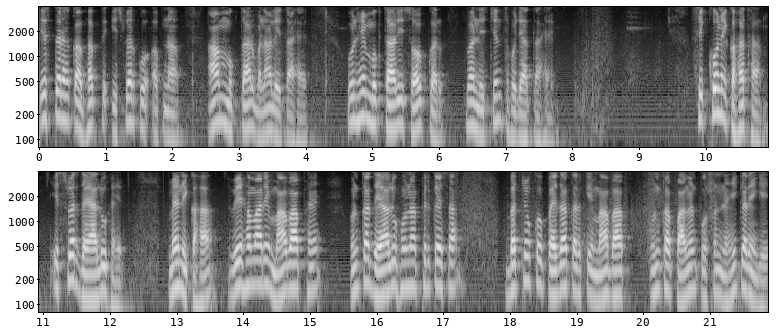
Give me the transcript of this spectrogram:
इस तरह का भक्त ईश्वर को अपना आम मुख्तार बना लेता है। उन्हें मुख्तारी सौंप कर वह निश्चिंत हो जाता है। सिखों ने कहा था, ईश्वर दयालु है। मैंने कहा, वे हमारे माँ बाप हैं, उनका दयालु होना फिर कैसा? बच्चों को पैदा करके माँ बाप उनका पालन पोषण नहीं करेंगे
